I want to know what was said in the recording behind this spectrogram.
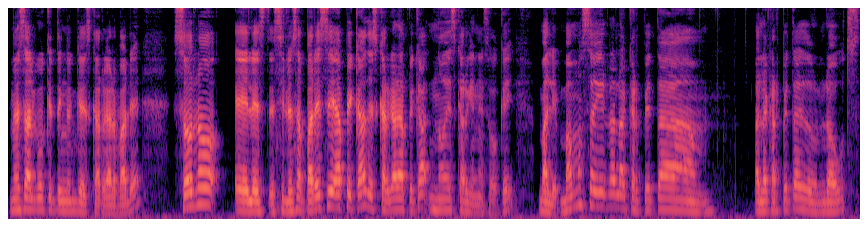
no es algo que tengan que descargar, ¿vale? Solo el este, si les aparece APK, descargar APK, no descarguen eso, ¿ok? Vale, vamos a ir a la carpeta a la carpeta de downloads.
